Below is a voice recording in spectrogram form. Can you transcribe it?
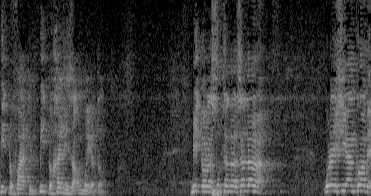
ɓiɗɗo fatim ɓiɗɗo hadisa on moyo ton ɓiɗɗo rasul sallah sallama quraysiyankoɓe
